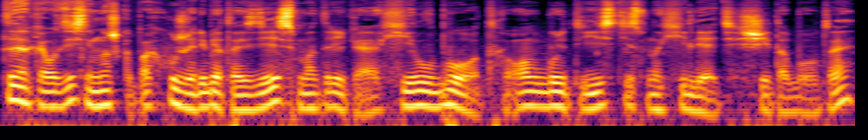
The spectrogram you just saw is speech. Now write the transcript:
Так, а вот здесь немножко похуже. Ребята, здесь, смотри-ка, хилбот. Он будет, естественно, хилять щитобота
